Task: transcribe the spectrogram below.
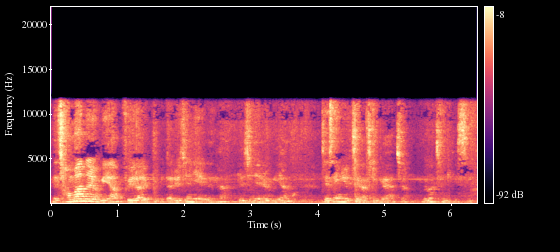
네, 저만을 위한 브이라이브입니다. 류진이에 의한, 류진이를 위한 제 생일 제가 챙겨야죠. 물건 챙기겠습니다.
